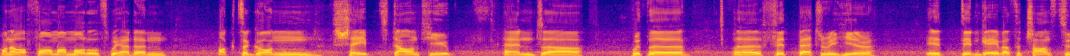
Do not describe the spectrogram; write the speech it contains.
on our former models we had an octagon shaped down tube and uh, with the uh, fit battery here it didn't give us a chance to,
